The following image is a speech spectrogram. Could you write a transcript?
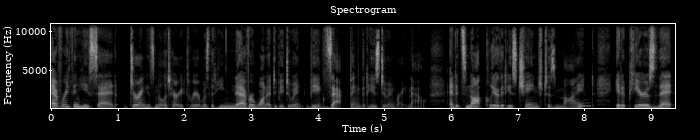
everything he said during his military career was that he never wanted to be doing the exact thing that he's doing right now. And it's not clear that he's changed his mind. It appears that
